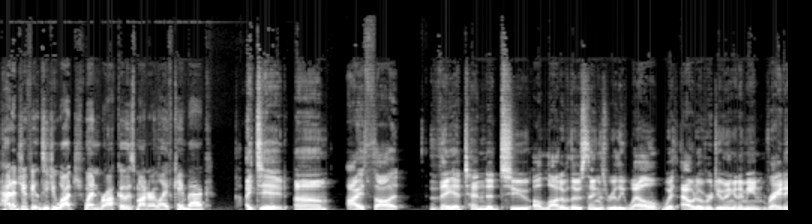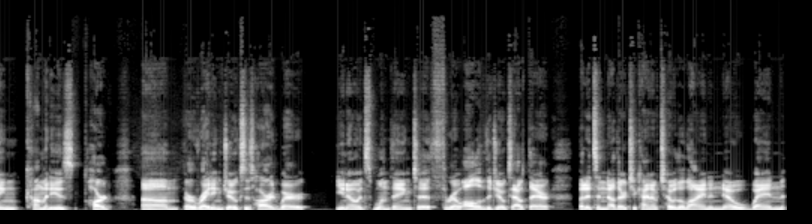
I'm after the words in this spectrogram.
How did you feel? Did you watch when Rocko's Modern Life came back? I did. Um, I thought they attended to a lot of those things really well without overdoing it. I mean, writing comedy is hard, um, or writing jokes is hard. Where you know it's one thing to throw all of the jokes out there, but it's another to kind of toe the line and know when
